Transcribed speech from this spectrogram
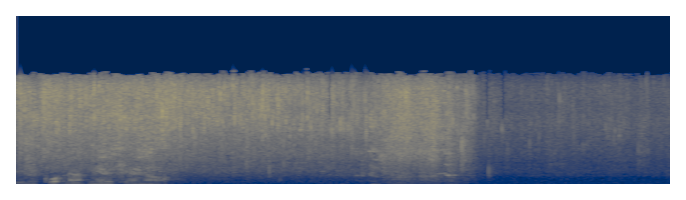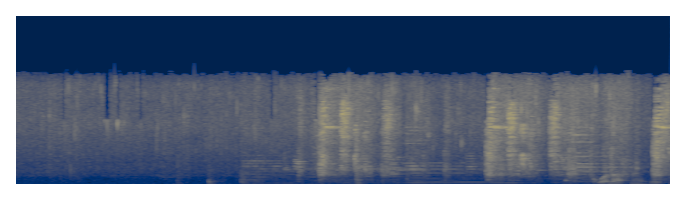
So I put in the coconut milk here now. Coconut milk this paper. Eat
